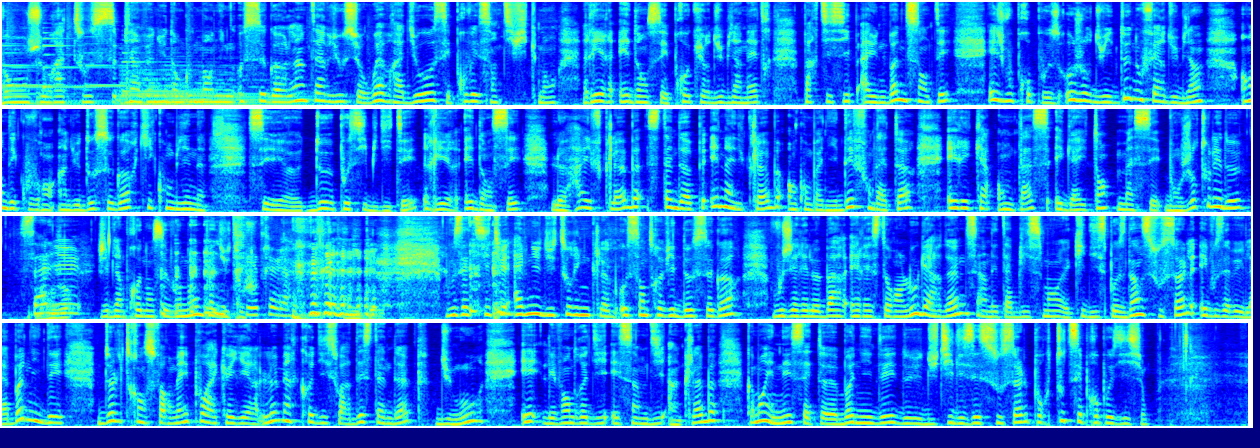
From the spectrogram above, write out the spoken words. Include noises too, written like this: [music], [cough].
Bonjour à tous, bienvenue dans Good Morning au Segor, l'interview sur Web Radio. C'est prouvé scientifiquement, rire et danser procure du bien-être, participe à une bonne santé et je vous propose aujourd'hui de nous faire du bien en découvrant un lieu d'Ossegor qui combine ces euh, deux possibilités, rire et danser, le Hive Club, Stand-Up et Night Club en compagnie des fondateurs Erika Antas et Gaëtan Massé. Bonjour tous les deux. Salut. J'ai bien prononcé vos noms, pas du [laughs] tout. Très très bien. [laughs] Vous êtes situé avenue du Touring Club au centre-ville d'Ossegor. Vous gérez le bar et restaurant Lou Garden. C'est un établissement euh, qui dispose d'un sous-sol et vous avez eu la bonne idée de le transformer pour accueillir le mercredi soir des stand-up, d'humour et les vendredis et samedis un club. Comment est née cette euh, bonne idée d'utiliser ce sous-sol pour toutes ces propositions?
